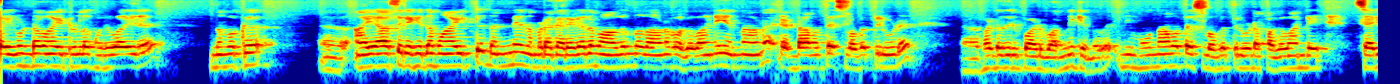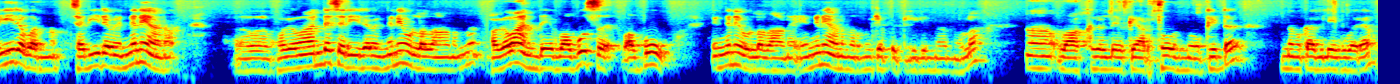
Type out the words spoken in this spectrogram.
വൈകുണ്ഠമായിട്ടുള്ള ഗുരുവായൂര് നമുക്ക് ആയാസരഹിതമായിട്ട് തന്നെ നമ്മുടെ കരഗതമാകുന്നതാണ് ഭഗവാനെ എന്നാണ് രണ്ടാമത്തെ ശ്ലോകത്തിലൂടെ ഭട്ടതിരിപ്പാട് വർണിക്കുന്നത്. ഇനി മൂന്നാമത്തെ ശ്ലോകത്തിലൂടെ ഭഗവാന്റെ ശരീരവർണം ശരീരം എങ്ങനെയാണ് ഭഗവാന്റെ ശരീരം എങ്ങനെയുള്ളതാണെന്ന് ഭഗവാന്റെ വപുസ് വപു എങ്ങനെയുള്ളതാണ് എങ്ങനെയാണ് നിർമ്മിക്കപ്പെട്ടിരിക്കുന്നത് എന്നുള്ള ആ, വാക്കുകളുടെയൊക്കെ അർത്ഥം ഒന്ന് നോക്കിയിട്ട് നമുക്കതിലേക്ക് വരാം.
